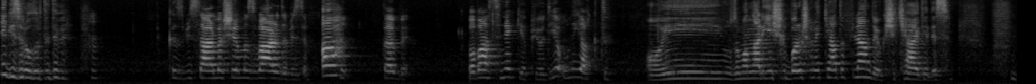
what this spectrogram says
Ne güzel olurdu değil mi? Kız bir sarmaşığımız vardı bizim. Ah! Tabii. Baban sinek yapıyor diye onu yaktı. Ay o zamanlar Yeşil Barış Harekatı falan da yok şikayet edesin.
